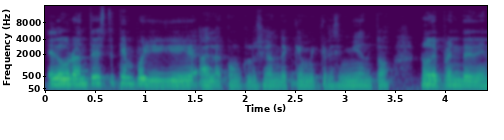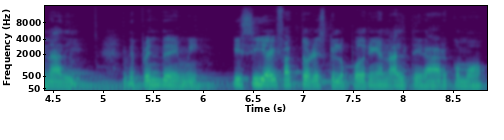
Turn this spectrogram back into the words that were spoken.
eh, durante este tiempo llegué a la conclusión de que mi crecimiento no depende de nadie, depende de mí. Y sí hay factores que lo podrían alterar, como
